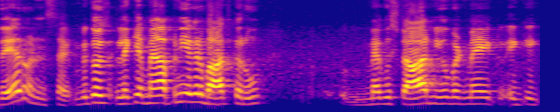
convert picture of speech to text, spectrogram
there on Instagram because like मैं अपनी अगर बात करूँ मैं कोई स्टार नहीं हूँ बट मैं एक एक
